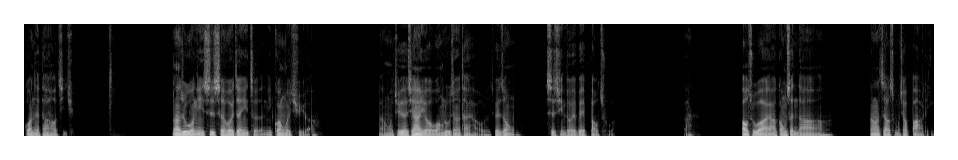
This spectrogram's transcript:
灌了他好几拳。那如果你是社会正义者，你灌回去啊！啊，我觉得现在有网络真的太好了，就是这种事情都会被爆出来。爆出来啊，公审他，让他知道什么叫霸凌。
